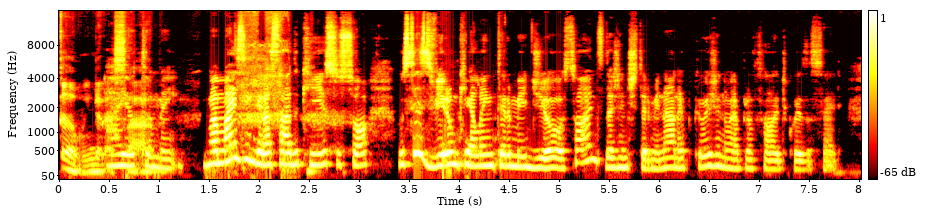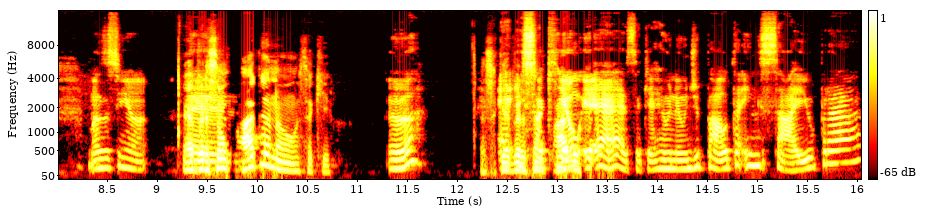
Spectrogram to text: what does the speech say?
tão engraçada. Ai, eu também. Mas mais engraçado que isso, só. Vocês viram que ela intermediou, só antes da gente terminar, né? Porque hoje não é para falar de coisa séria. Mas assim, ó. É a versão paga ou não, essa aqui? Hã? Essa aqui é, a versão isso aqui é, é, essa aqui é reunião de pauta, ensaio para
